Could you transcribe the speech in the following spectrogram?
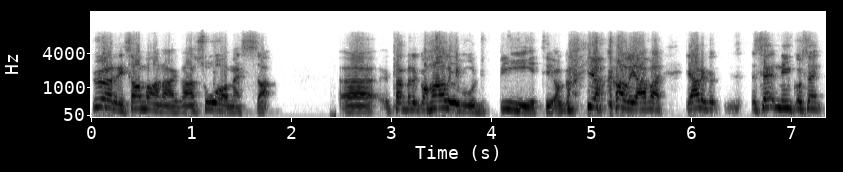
pyöri samaan aikaan Suomessa äh, tämmöinen kuin Hollywood Beat, joka, joka oli aivan järky... Se, niin kuin sen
